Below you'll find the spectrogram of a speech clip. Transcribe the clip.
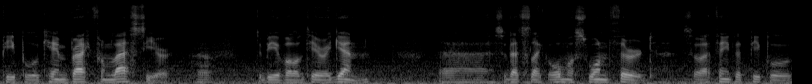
people who came back from last year Yeah. to be a volunteer again. Uh, so that's like almost one third. So I think that people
